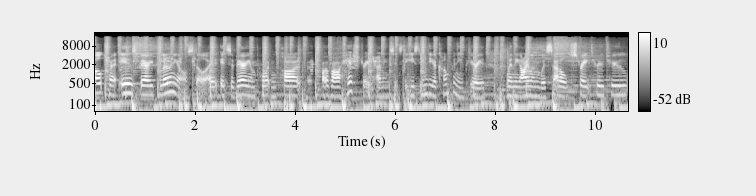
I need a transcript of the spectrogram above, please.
culture is very colonial still. It's a very important part of our history. I mean, since the East India Company period, when the island was settled straight through to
